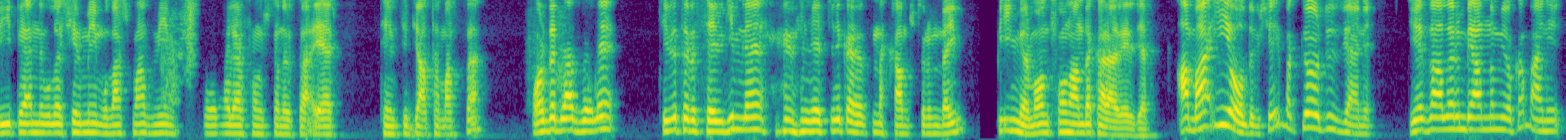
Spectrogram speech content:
VPN'le ulaşır mıyım, ulaşmaz mıyım? Olaylar sonuçlanırsa eğer temsilci atamazsa. Orada biraz böyle Twitter'ı sevgimle milliyetçilik arasında kalmış durumdayım. Bilmiyorum onu son anda karar vereceğim. Ama iyi oldu bir şey. Bak gördünüz yani cezaların bir anlamı yok ama hani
